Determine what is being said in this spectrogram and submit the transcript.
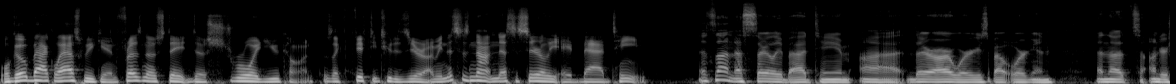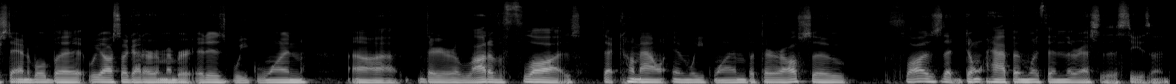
Well, go back last weekend. Fresno State destroyed UConn. It was like 52 to 0. I mean, this is not necessarily a bad team. It's not necessarily a bad team. Uh, there are worries about Oregon, and that's understandable. But we also got to remember it is week one. Uh, there are a lot of flaws that come out in week one, but there are also flaws that don't happen within the rest of the season.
